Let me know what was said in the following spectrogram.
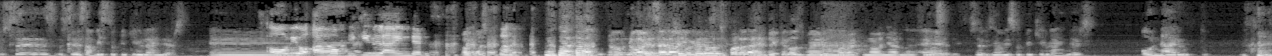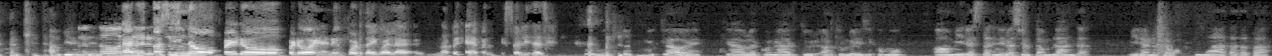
¿Ustedes, ¿Ustedes han visto Peaky Blinders? Eh, Obvio, amo Peaky Blinders. No, no, no, la vi, pero es para la gente que nos ve, para no dañarles eh, ¿Ustedes han visto Peaky Blinders? O Naruto. que también. No, Naruto, sí no, pero, pero bueno, no importa, igual una pequeña contextualización. Es muy clave que habla con Arthur. Arthur le dice como, ah, mira, esta generación tan blanda, mira, no se aguanta nada, ta, ta, ta.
